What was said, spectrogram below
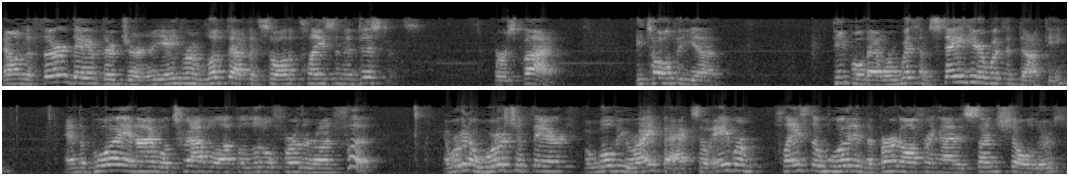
Now, on the third day of their journey, Abram looked up and saw the place in the distance. Verse 5. He told the uh, people that were with him, Stay here with the donkey, and the boy and I will travel up a little further on foot. And we're going to worship there, but we'll be right back. So Abram placed the wood and the burnt offering on his son's shoulders,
